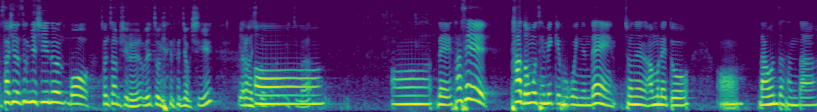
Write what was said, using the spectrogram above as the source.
사실은 승리 씨는 뭐 전참 씨를 왼쪽에 있는 역시 여러 가지 또 하고 있지만 어, 네, 사실 다 너무 재밌게 보고 있는데 저는 아무래도 어, 나 혼자 산다.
